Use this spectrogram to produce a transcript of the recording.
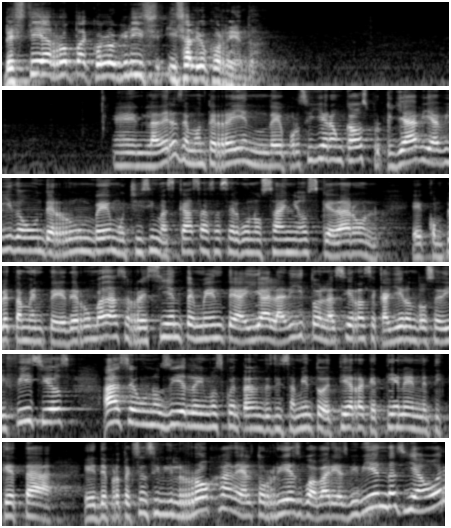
Vestía ropa color gris y salió corriendo. En laderas de Monterrey, en donde por sí ya era un caos porque ya había habido un derrumbe, muchísimas casas hace algunos años quedaron eh, completamente derrumbadas. Recientemente ahí al ladito en la sierra se cayeron dos edificios. Hace unos días le dimos cuenta de un deslizamiento de tierra que tiene en etiqueta eh, de protección civil roja de alto riesgo a varias viviendas y ahora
